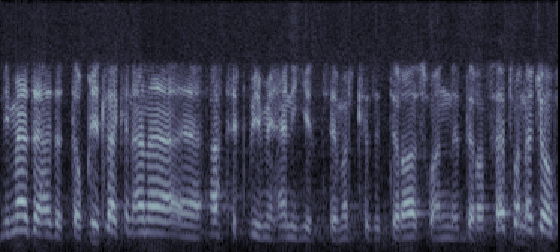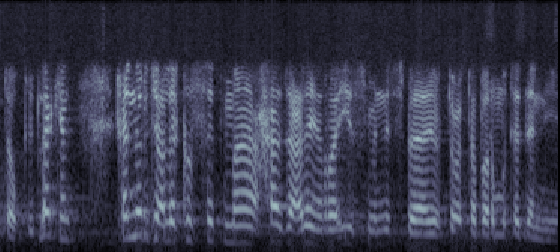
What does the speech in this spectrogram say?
لماذا هذا التوقيت؟ لكن أنا آه أثق بمهنية مركز الدراسه وأن الدراسات وأنا أجاوب توقيت. لكن خلينا نرجع لقصة ما حاز عليه الرئيس من نسبة تعتبر متدنية.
